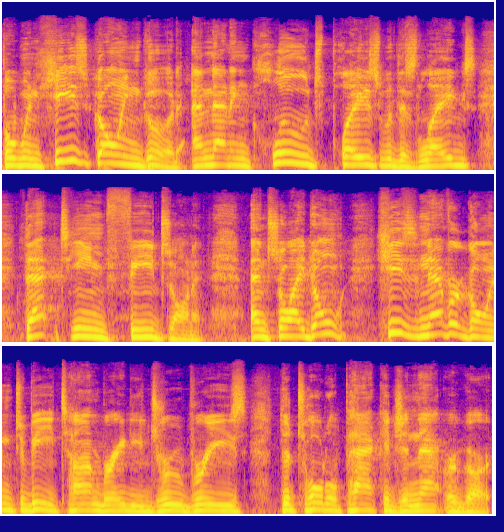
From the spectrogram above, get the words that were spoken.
But when he's going good, and that includes plays with his legs, that team feeds on it. And so I don't, he's never going to be Tom Brady, Drew Brees, the total package in that regard.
